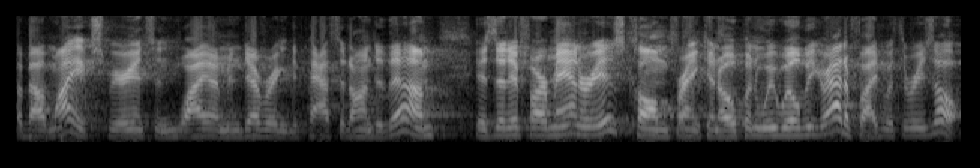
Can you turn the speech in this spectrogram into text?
about my experience and why I'm endeavoring to pass it on to them is that if our manner is calm, frank, and open, we will be gratified with the result.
